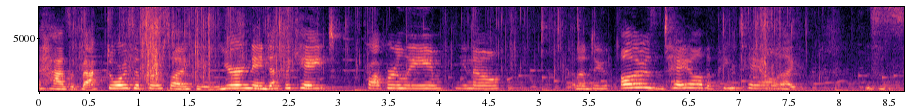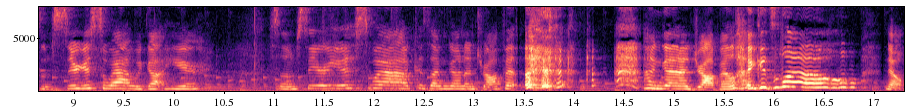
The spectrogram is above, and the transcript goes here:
It has a back door zipper so I can urinate and defecate properly, you know. Gonna do, oh, there's the tail, the pink tail. Like, this is some serious swag we got here. Some serious swag, because I'm gonna drop it. I'm gonna drop it like it's low. No,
